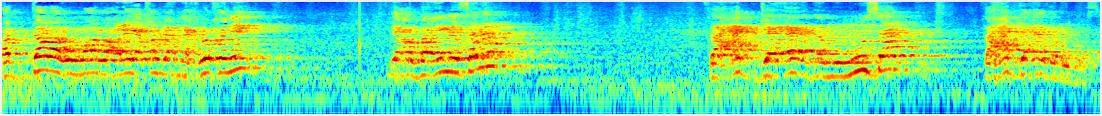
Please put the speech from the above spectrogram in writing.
قدره الله علي قبل أن يخلقني بأربعين سنة؟ فحج آدم موسى فحج آدم موسى.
